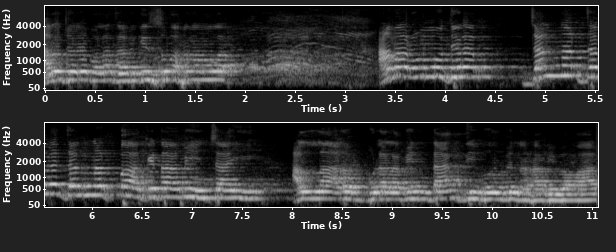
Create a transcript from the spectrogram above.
আরও জোরে বলা যাবে কি? সুবহানাল্লাহ। আমার উম্মতেরা জান্নাত যাবে, জান্নাত পাক, এটা আমি চাই। আল্লাহ রব্বুল আলামিন ডাক দিয়ে বলবেন, হাবিব আমার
